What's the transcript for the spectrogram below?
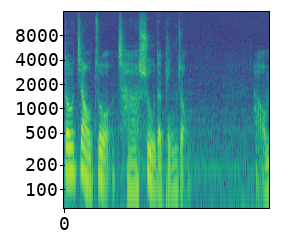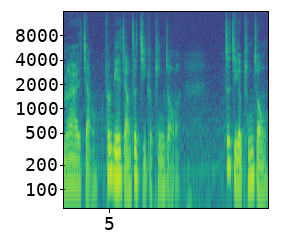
都叫做茶树的品种。好，我们来讲，分别讲这几个品种了。这几个品种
